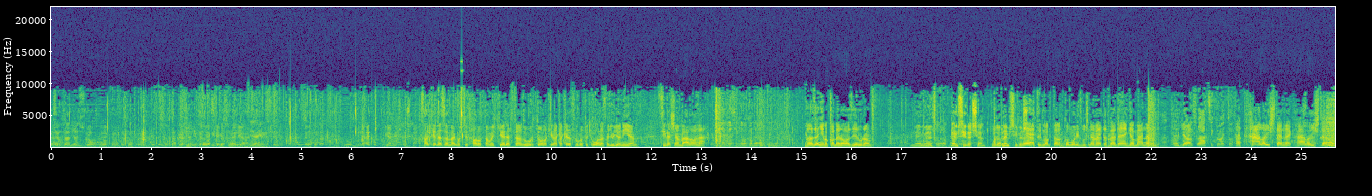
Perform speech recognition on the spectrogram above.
ez ilyen? Ennek ilyen is most már. Azt hadd kérdezzem meg, most itt hallottam, hogy kérdezte az úrtól, akivel kérdezte fogott, hogy holnap egy ugyanilyen. Szívesen vállalná? Nem veszik el a kamerát tőle. Na, az enyém a kamera azért, uram. Nem, nem szívesen. Uram, nem szívesen. Lehet, hogy magta a kommunizmus nevelte fel, de engem már nem. Hát Tudja? is látszik rajtad. Hát hála Istennek, hála Istennek.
